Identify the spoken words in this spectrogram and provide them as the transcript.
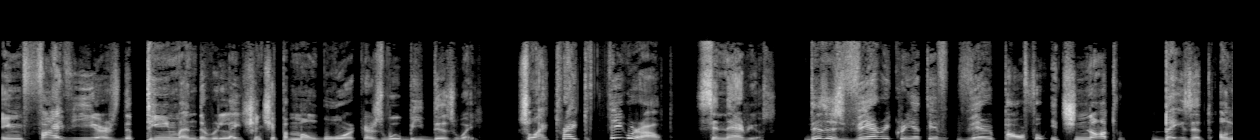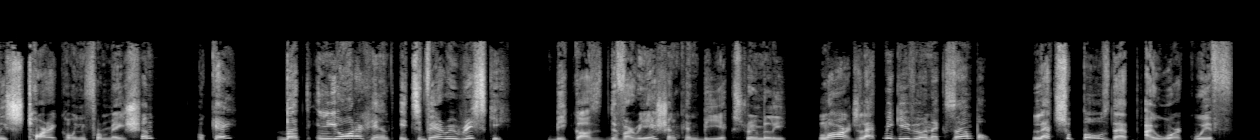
In five years, the team and the relationship among workers will be this way. So I try to figure out scenarios. This is very creative, very powerful. It's not based on historical information, okay? But in the other hand, it's very risky because the variation can be extremely large. Let me give you an example. Let's suppose that I work with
